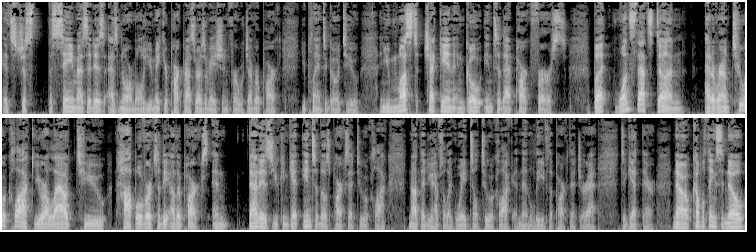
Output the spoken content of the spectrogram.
it's just the same as it is as normal. You make your park pass reservation for whichever park you plan to go to, and you must check in and go into that park first. But once that's done, at around two o'clock, you're allowed to hop over to the other parks and that is you can get into those parks at two o'clock. Not that you have to like wait till two o'clock and then leave the park that you're at to get there. Now a couple things to know.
